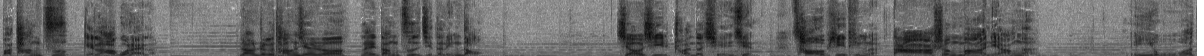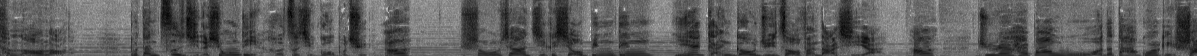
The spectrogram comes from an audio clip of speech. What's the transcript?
把唐咨给拉过来了，让这个唐先生来当自己的领导。消息传到前线，曹丕听了，大声骂娘啊！哎呦，我他姥姥的，不但自己的兄弟和自己过不去啊，手下几个小兵丁也敢高举造反大旗呀！啊！居然还把我的大官给杀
